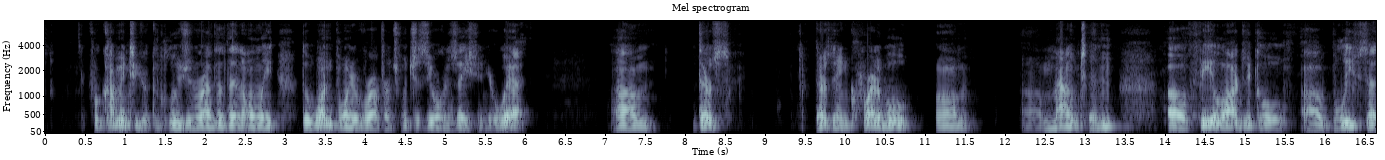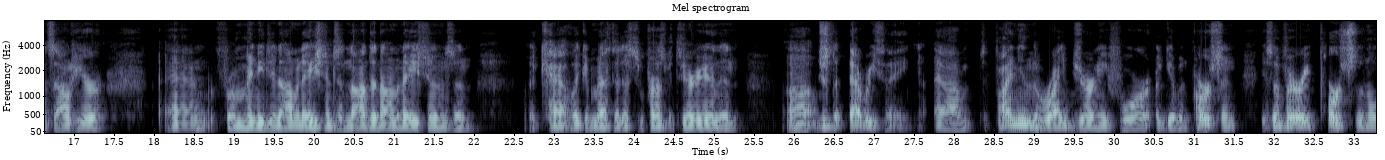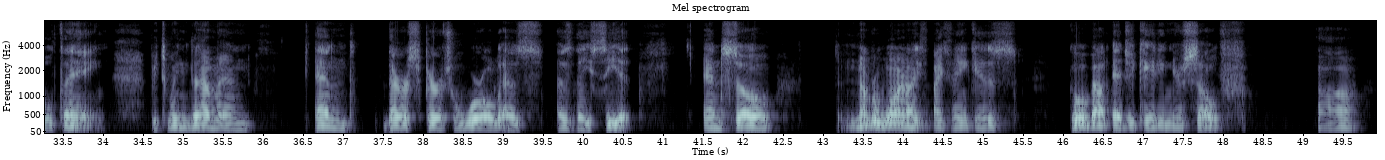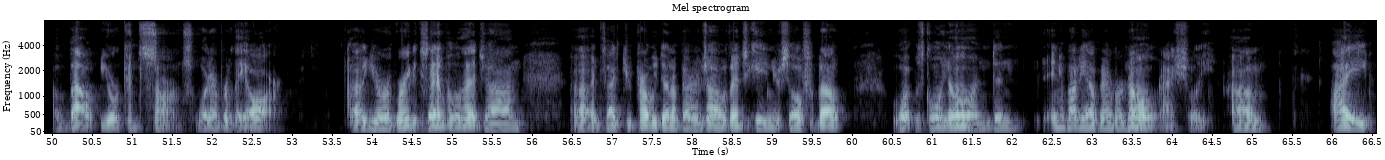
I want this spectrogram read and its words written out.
for coming to your conclusion rather than only the one point of reference, which is the organization you're with. Um, there's there's an incredible um, uh, mountain of theological uh, belief sets out here, and from many denominations and non-denominations, and uh, Catholic and Methodist and Presbyterian and uh, just everything. Um, finding the right journey for a given person is a very personal thing between them and and their spiritual world as as they see it. And so, number one, I I think is go about educating yourself uh, about your concerns, whatever they are. Uh, you're a great example of that, John. Uh, in fact, you've probably done a better job of educating yourself about what was going on than anybody I've ever known. Actually, um, I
